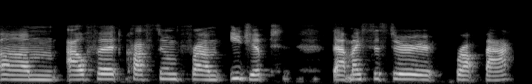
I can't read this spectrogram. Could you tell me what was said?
um, outfit costume from Egypt that my sister brought back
